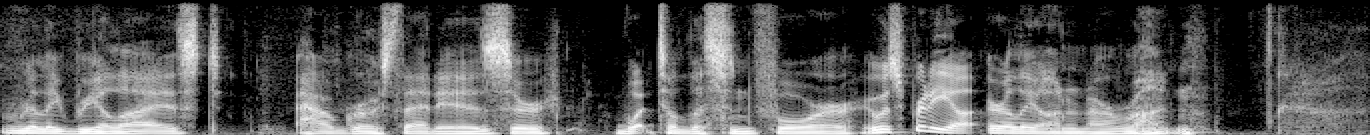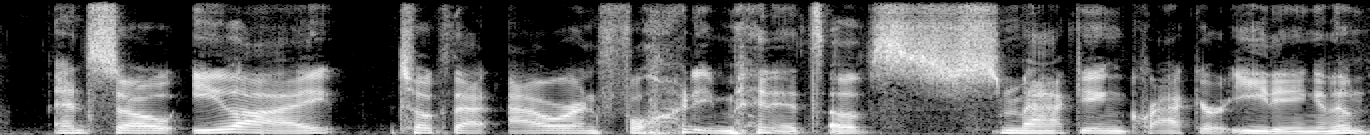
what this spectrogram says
really realized how gross that is or what to listen for. It was pretty uh, early on in our run. and so Eli took that hour and 40 minutes of smacking cracker eating and then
